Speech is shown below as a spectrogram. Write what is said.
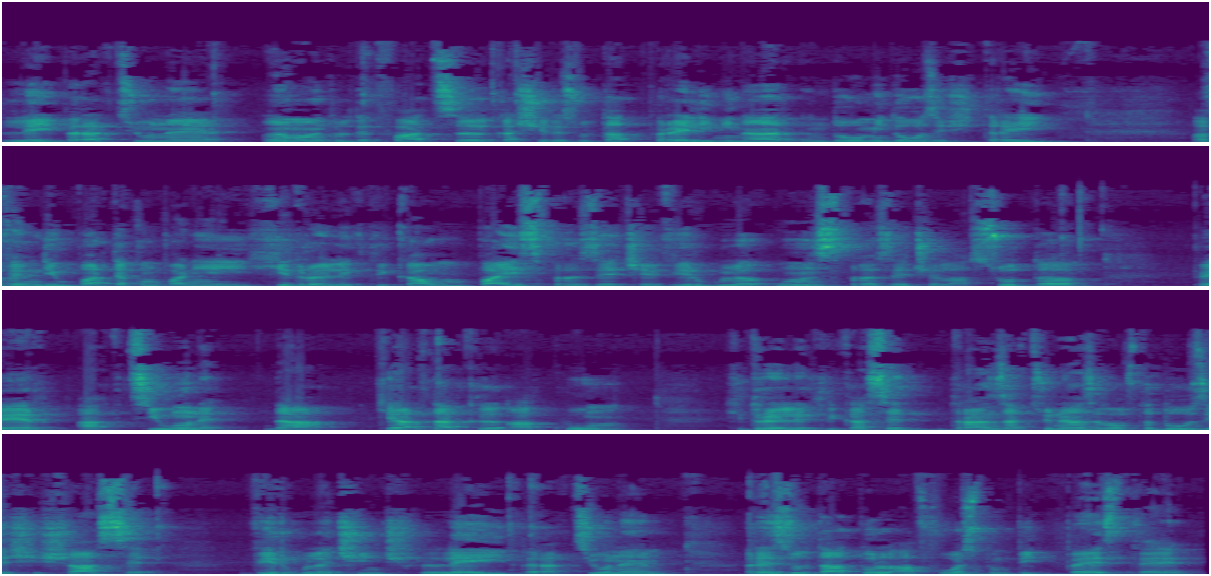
lei per acțiune în momentul de față, ca și rezultat preliminar în 2023, avem din partea companiei Hidroelectrica un 14,11% per acțiune. Da? Chiar dacă acum Hidroelectrica se tranzacționează la 126,5 lei per acțiune, rezultatul a fost un pic peste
